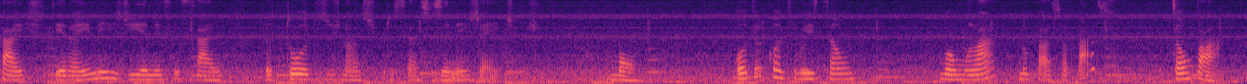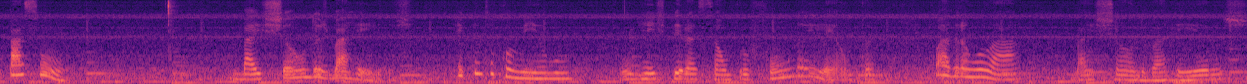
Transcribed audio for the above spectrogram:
faz ter a energia necessária para todos os nossos processos energéticos. Bom, outra contribuição, vamos lá no passo a passo? Então vá. Passo 1. Um, baixando as barreiras. Repita comigo em respiração profunda e lenta, quadrangular, baixando barreiras.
